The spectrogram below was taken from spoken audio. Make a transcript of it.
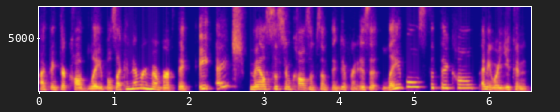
I think they're called labels. I can never remember if they each mail system calls them something different. Is it labels that they call? Anyway, you can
